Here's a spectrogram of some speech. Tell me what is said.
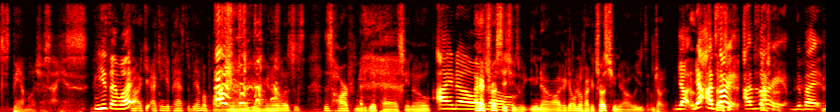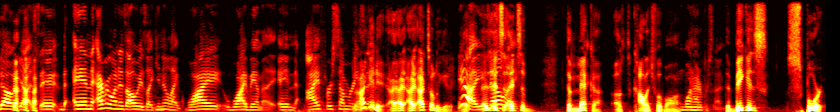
Just Bama. Just I guess. you said what? I can't, I can't get past the Bama part. You know, you, you know, it's just this is hard for me to get past. You know, I know. I got trust know. issues with you now. I don't know if I can trust you now. I'm joking. Yeah, yeah. I'm Sorry. I'm sorry, but no, yes. It, and everyone is always like, you know, like why, why Bama? And I, for some reason, I get it. I, I I totally get it. Yeah, It- know, it's, a, like- it's a the mecca of college football. One hundred percent. The biggest sport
